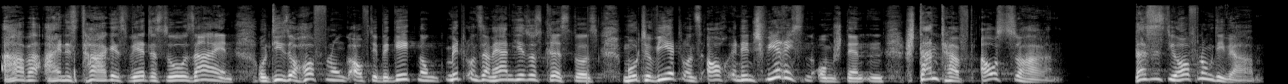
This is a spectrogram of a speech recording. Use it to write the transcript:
aber eines Tages wird es so sein. Und diese Hoffnung auf die Begegnung mit unserem Herrn Jesus Christus motiviert uns auch in den schwierigsten Umständen standhaft auszuharren. Das ist die Hoffnung, die wir haben.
